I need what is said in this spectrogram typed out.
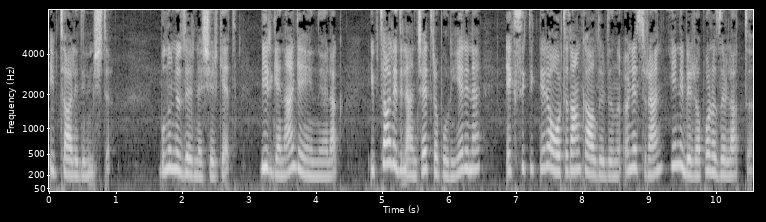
iptal edilmişti. Bunun üzerine şirket bir genelge yayınlayarak iptal edilen ÇED raporu yerine eksiklikleri ortadan kaldırdığını öne süren yeni bir rapor hazırlattı.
